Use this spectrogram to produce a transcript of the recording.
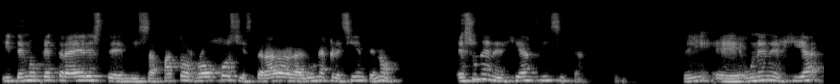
y tengo que traer este, mis zapatos rojos y esperar a la luna creciente. No, es una energía física. ¿sí? Eh, una energía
